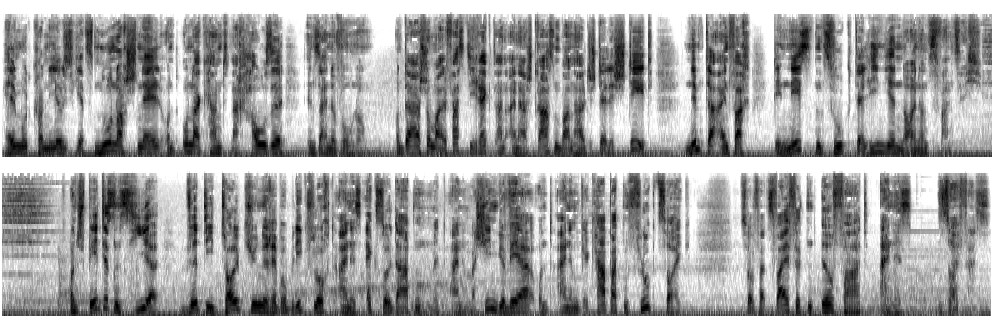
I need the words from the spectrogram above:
Helmut Cornelius jetzt nur noch schnell und unerkannt nach Hause in seine Wohnung. Und da er schon mal fast direkt an einer Straßenbahnhaltestelle steht, nimmt er einfach den nächsten Zug der Linie 29. Und spätestens hier wird die tollkühne Republikflucht eines Ex-Soldaten mit einem Maschinengewehr und einem gekaperten Flugzeug zur verzweifelten Irrfahrt eines Säufers.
